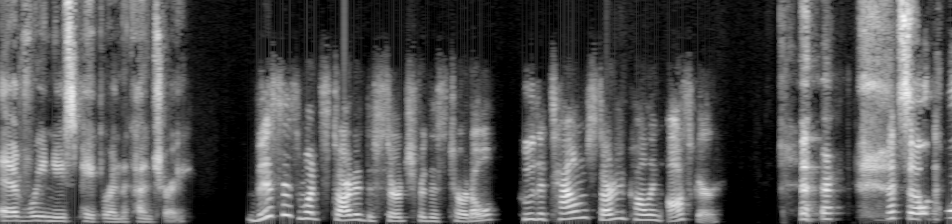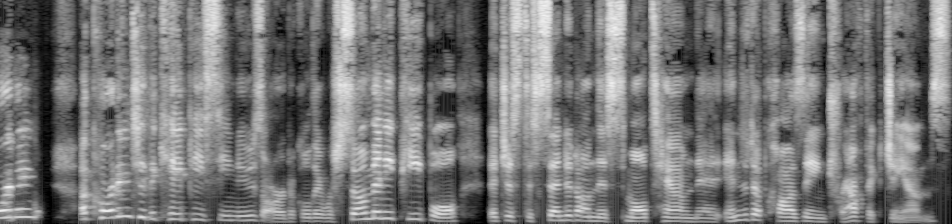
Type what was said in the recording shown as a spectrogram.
every newspaper in the country. This is what started the search for this turtle, who the town started calling Oscar. so according according to the KPC news article there were so many people that just descended on this small town that ended up causing traffic jams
